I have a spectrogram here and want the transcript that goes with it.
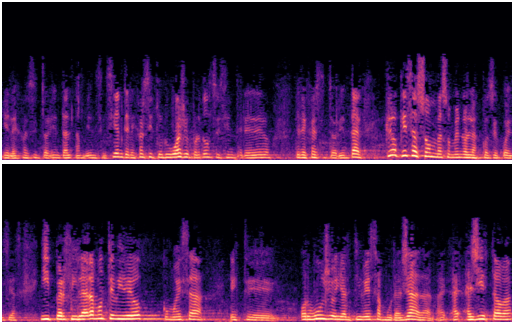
y el ejército oriental también se siente, el ejército uruguayo, perdón, se siente heredero del ejército oriental. Creo que esas son más o menos las consecuencias. Y perfilar a Montevideo como esa este, orgullo y altivez amurallada. Allí estaba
